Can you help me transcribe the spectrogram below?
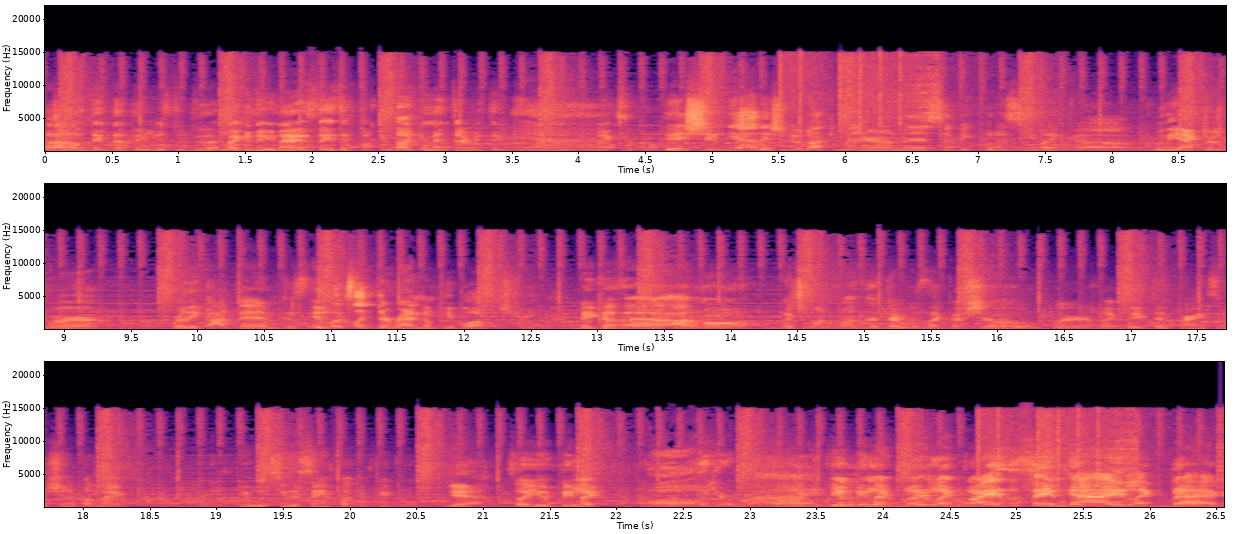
But I don't think that they used to do that. Like in the United States, they fucking document everything from in Mexico. They should, yeah, they should do a documentary on this. It'd be cool to see like uh, who the actors were, where they got them, because it looks like they're random people off the street. Because uh, I don't know which one was it. There was like a show where like they did pranks and shit, but like you would see the same fucking people. Yeah. So you'd be like, Oh, you're right. fuck. You'd be like, what? Like, why is the same guy like back?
